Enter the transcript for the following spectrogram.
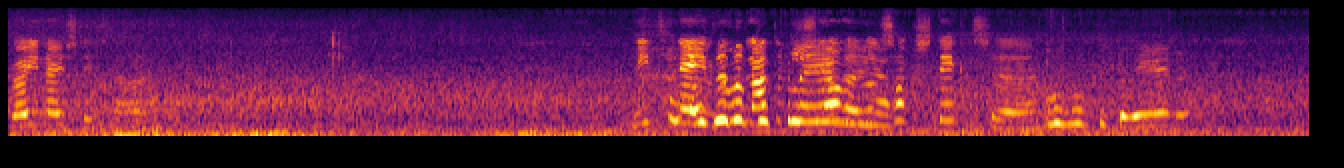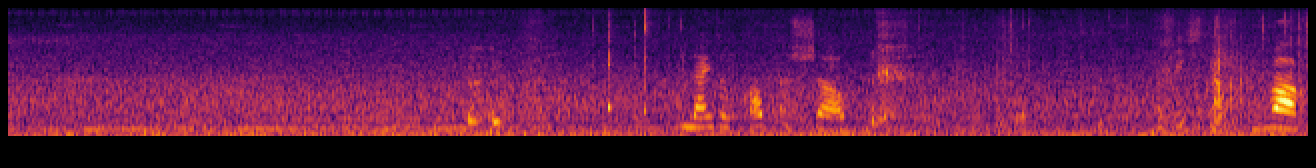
Wil je neus dicht houden? Niet, nee, Oh, dit op de laat het kleren, zelf, want ja. straks stikt ze. Of op de kleren. Het lijkt op appelsap. Dat? Wacht,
